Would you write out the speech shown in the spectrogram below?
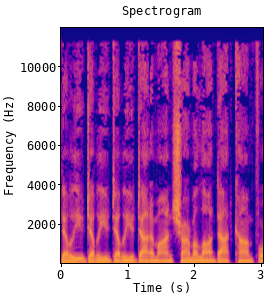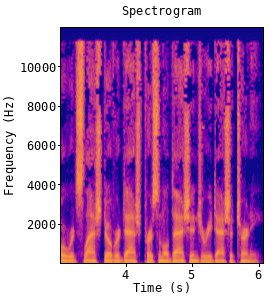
www.amansharmalaw.com forward slash dover personal injury attorney.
